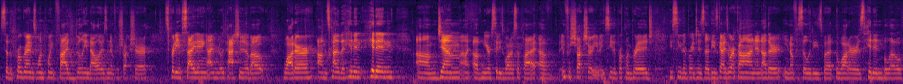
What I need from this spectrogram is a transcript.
So the program's $1.5 billion in infrastructure. It's pretty exciting. I'm really passionate about water. Um, it's kind of the hidden, hidden um, gem of New York City's water supply, of infrastructure. You know, you see the Brooklyn Bridge, you see the bridges that these guys work on and other, you know, facilities, but the water is hidden below,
